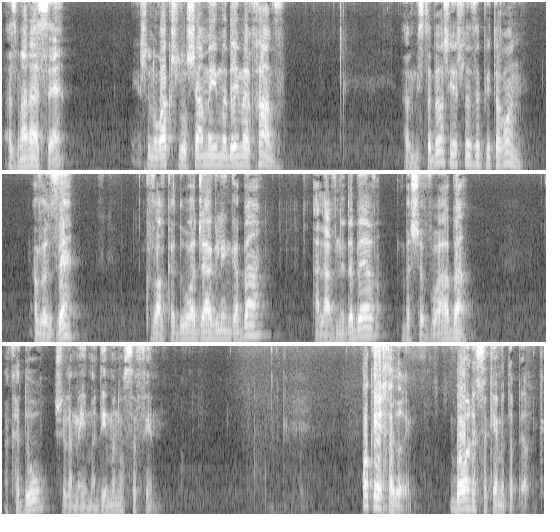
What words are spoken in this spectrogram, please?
אז מה נעשה? יש לנו רק שלושה מימדי מרחב. אבל מסתבר שיש לזה פתרון. אבל זה כבר כדור הג'אגלינג הבא, עליו נדבר בשבוע הבא. הכדור של המימדים הנוספים. אוקיי חברים, בואו נסכם את הפרק.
